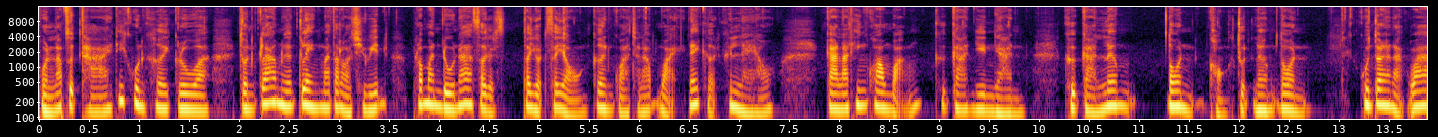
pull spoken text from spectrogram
ผลลัพธ์สุดท้ายที่คุณเคยกลัว จนกล้ามเนื้อเกร็งมาตลอดชีวิต เพราะมันดูน่าสยดสยดสยองเกินกว่าจะรับไหวได้เกิดขึ้นแล้ว การละทิ้งความหวังคือการยืนยัน คือการเริ่มต้นของจุดเริ่มต้น คุณตระหนักว่า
